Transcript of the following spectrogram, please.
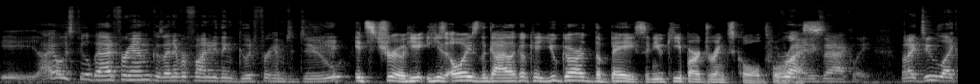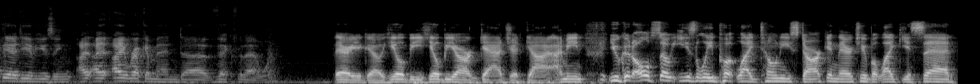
I always feel bad for him because I never find anything good for him to do. It's true. He he's always the guy like, okay, you guard the base and you keep our drinks cold for Right, us. Right, exactly. But I do like the idea of using. I I, I recommend uh, Vic for that one. There you go. He'll be he'll be our gadget guy. I mean, you could also easily put like Tony Stark in there too, but like you said,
